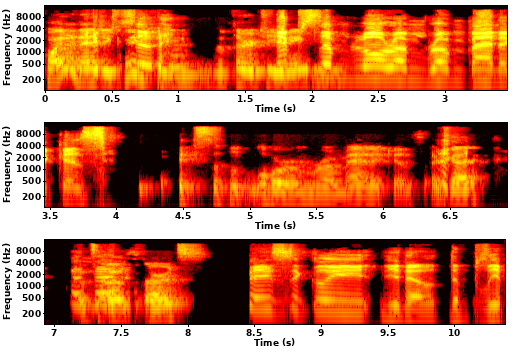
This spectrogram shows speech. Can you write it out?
Quite an Ipsum- education in the 1380s. ipsum lorem romanicus. Ipsum lorem romanicus. Okay, that's how it starts. basically, you know, the bleep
